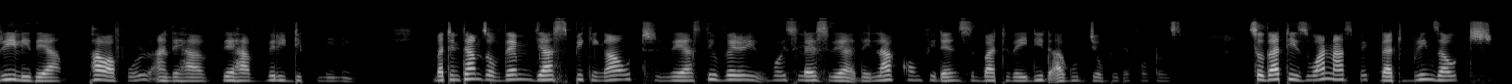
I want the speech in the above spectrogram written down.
really they are powerful and they have they have very deep meaning. But in terms of them just speaking out they are still very voiceless they are, they lack confidence but they did a good job with the photos so that is one aspect that brings out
